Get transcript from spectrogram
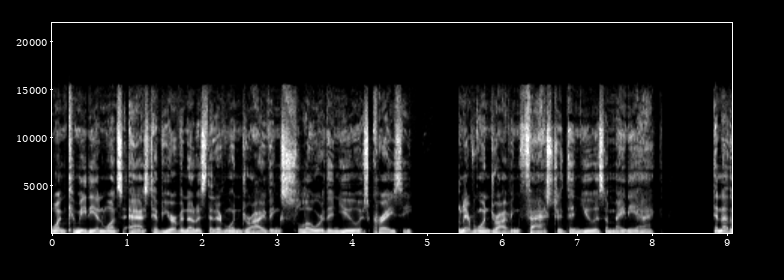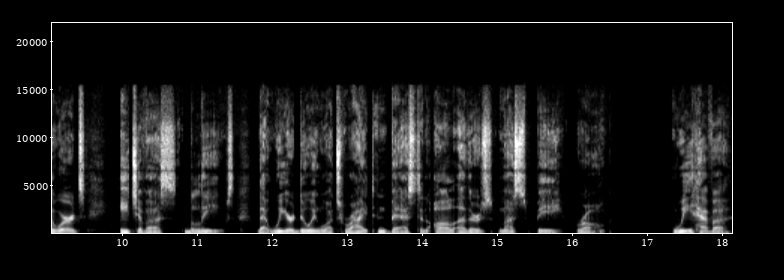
One comedian once asked, Have you ever noticed that everyone driving slower than you is crazy? And everyone driving faster than you is a maniac? In other words, each of us believes that we are doing what's right and best, and all others must be wrong. We have a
